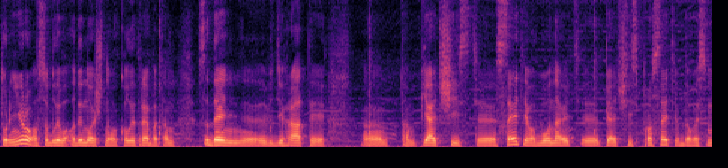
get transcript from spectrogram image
турніру, особливо одиночного, коли треба там за день відіграти там 5-6 е, сетів або навіть е, 5-6 просетів до 8.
